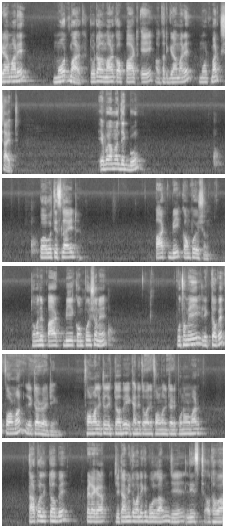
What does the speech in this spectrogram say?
গ্রামারে মোট mark total mark of part A অর্থাৎ গ্রামারে মোট মার্ক ষাট। এবার আমরা দেখব পরবর্তী স্লাইড পার্ট বি কম্পোজিশন তোমাদের পার্ট বি কম্পোজিশনে প্রথমেই লিখতে হবে formal letter writing formal letter লিখতে হবে, এখানে তোমাদের ফর্মাল লেটারে পনেরো মার্ক তারপর লিখতে হবে প্যারাগ্রাফ, যেটা আমি তোমাদেরকে বললাম যে লিস্ট অথবা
